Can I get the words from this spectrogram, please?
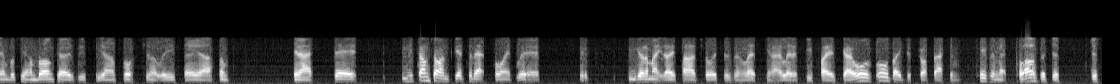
Campbelltown Broncos this year, unfortunately. They, um, you know, they you sometimes get to that point where you got to make those hard choices and let you know let a few players go, or, or they just drop back and keep them at club. But just just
